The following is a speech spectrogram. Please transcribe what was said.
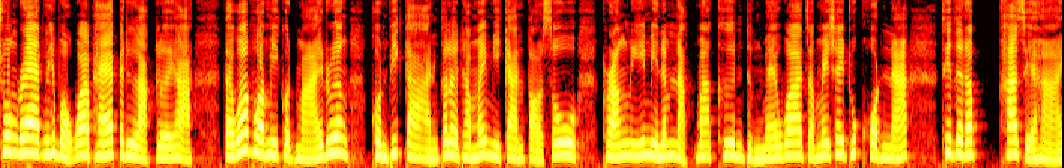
ช่วงแรกนี่บอกว่าแพ้เป็นหลักเลยค่ะ แต่ว่าพอมีกฎหมายเรื่องคนพิการก็เลยทำให้มีการต่อสู้ ครั้งนี้มีน้ำหนักมากขึ้น ถึงแม้ว่าจะไม่ใช่ทุกคนนะ ที่ได้รับค่าเสียหาย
